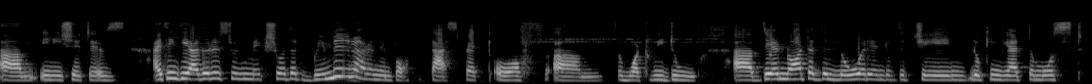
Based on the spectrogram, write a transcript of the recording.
um, initiatives. I think the other is to make sure that women are an important aspect of um, what we do. Uh, they're not at the lower end of the chain looking at the most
